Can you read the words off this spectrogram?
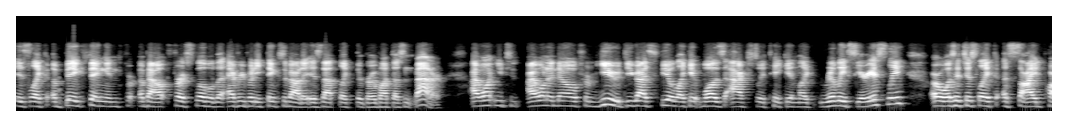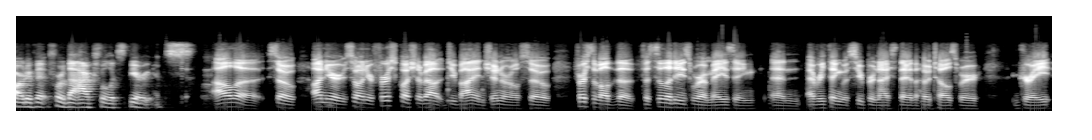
is like a big thing in about First Global that everybody thinks about it is that like the robot doesn't matter. I want you to I want to know from you, do you guys feel like it was actually taken like really seriously or was it just like a side part of it for the actual experience? I'll uh so on your so on your first question about Dubai in general, so first of all the facilities were amazing and everything was super nice there. The hotels were great.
